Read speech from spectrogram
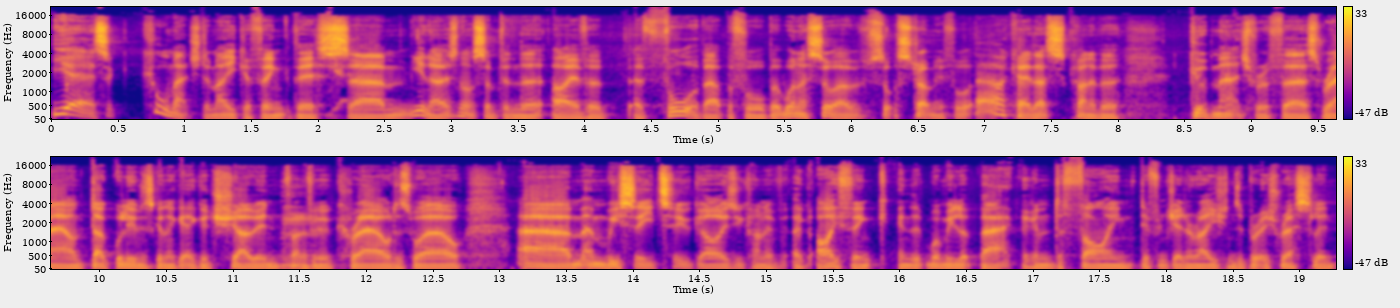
Yeah, it's a cool match to make. I think this, um, you know, it's not something that I ever have thought about before. But when I saw, it, it sort of struck me. I thought, oh, okay, that's kind of a good match for a first round. Doug Williams is going to get a good showing in front of a good crowd as well. Um, and we see two guys who kind of, I think, in the, when we look back, are going to define different generations of British wrestling.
